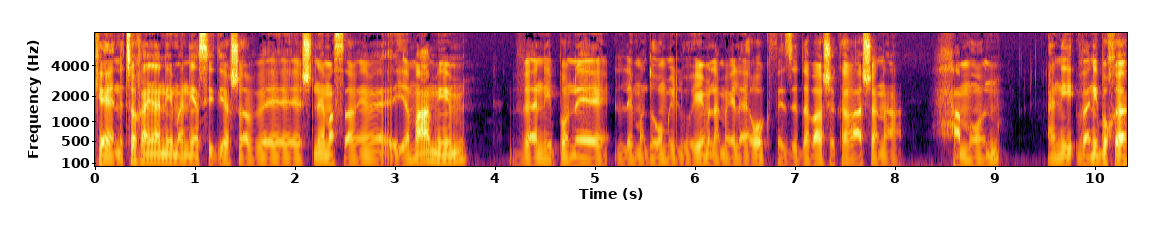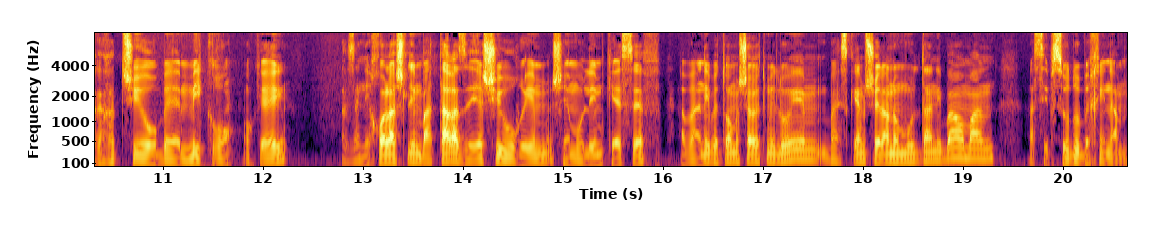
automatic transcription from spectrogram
כן, לצורך העניין, אם אני עשיתי עכשיו אה, 12 ימי- ימ"מים, ואני פונה למדור מילואים, למייל הירוק, וזה דבר שקרה השנה המון, אני, ואני בוחר לקחת שיעור במיקרו, אוקיי? אז אני יכול להשלים, באתר הזה יש שיעורים שהם עולים כסף, אבל אני בתור משרת מילואים, בהסכם שלנו מול דני באומן, הסבסוד הוא בחינם.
